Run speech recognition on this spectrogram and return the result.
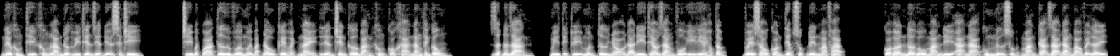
nếu không thì không làm được hủy thiên diện địa sen chi chỉ bất quá từ vừa mới bắt đầu kế hoạch này liền trên cơ bản không có khả năng thành công. Rất đơn giản mỹ tịch tụy muốn từ nhỏ đã đi theo giang vô y để học tập, về sau còn tiếp xúc đến ma pháp. Có ấn đờ bộ mạn đi ạ nạ cùng nữ sụp mạn cạ dạ đang bảo vệ lấy,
